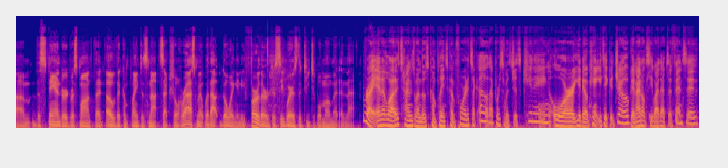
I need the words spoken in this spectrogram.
um, the standard response that oh the complaint is not sexual harassment without going any further to see where's the teachable moment in that. Right and a lot of times when those complaints come forward it's like oh that person was just kidding or you know can't you take a joke? And i don't see why that's offensive.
